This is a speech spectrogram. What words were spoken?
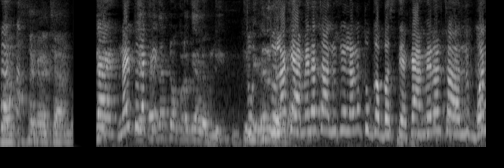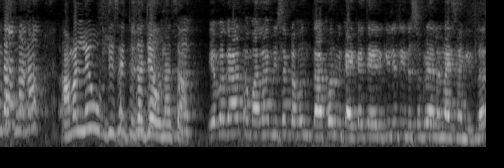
तिचं काय चार काय? नाही तुला लागली. ती तुला. कॅमेरा चालू केला ना तू गप बसते. कॅमेरा चालू बंद असला ना आम्हाला लय उपदेश आहे तुझा जेवणाचा. हे बघा आता मला मी सकाळपासून दाखवून मी काय काय तयारी केली होती हिनं सगळ्याला नाही सांगितलं.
